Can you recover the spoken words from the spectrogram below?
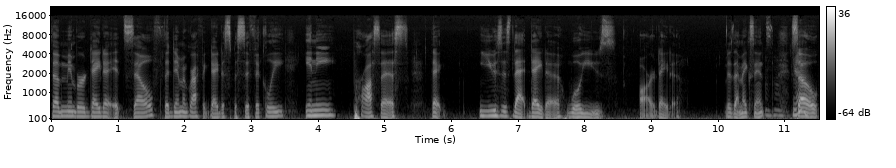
the member data itself, the demographic data specifically, any process that uses that data will use our data. Does that make sense? Mm-hmm. Yeah. So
